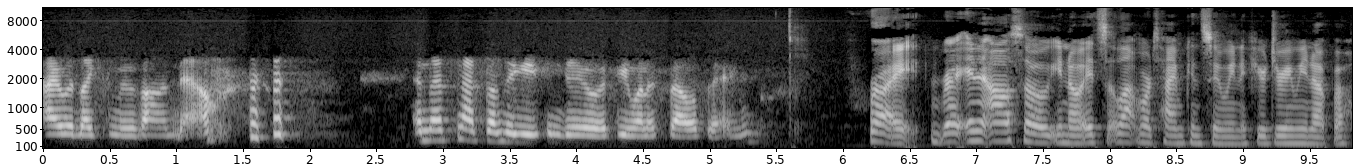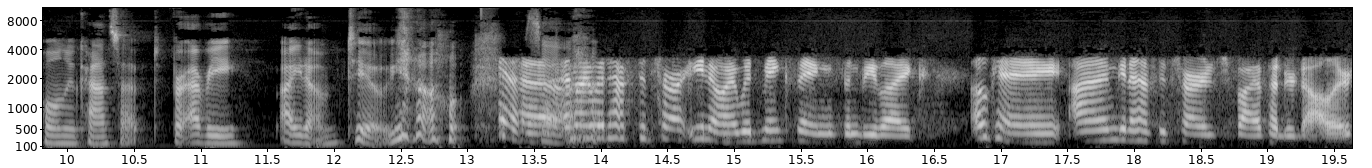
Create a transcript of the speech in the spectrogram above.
I would like to move on now. and that's not something you can do if you want to sell things. Right, right, and also, you know, it's a lot more time consuming if you're dreaming up a whole new concept for every item too. You know. Yeah, So- and I would have to charge. You know, I would make things and be like, okay, I'm gonna have to charge five hundred dollars.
